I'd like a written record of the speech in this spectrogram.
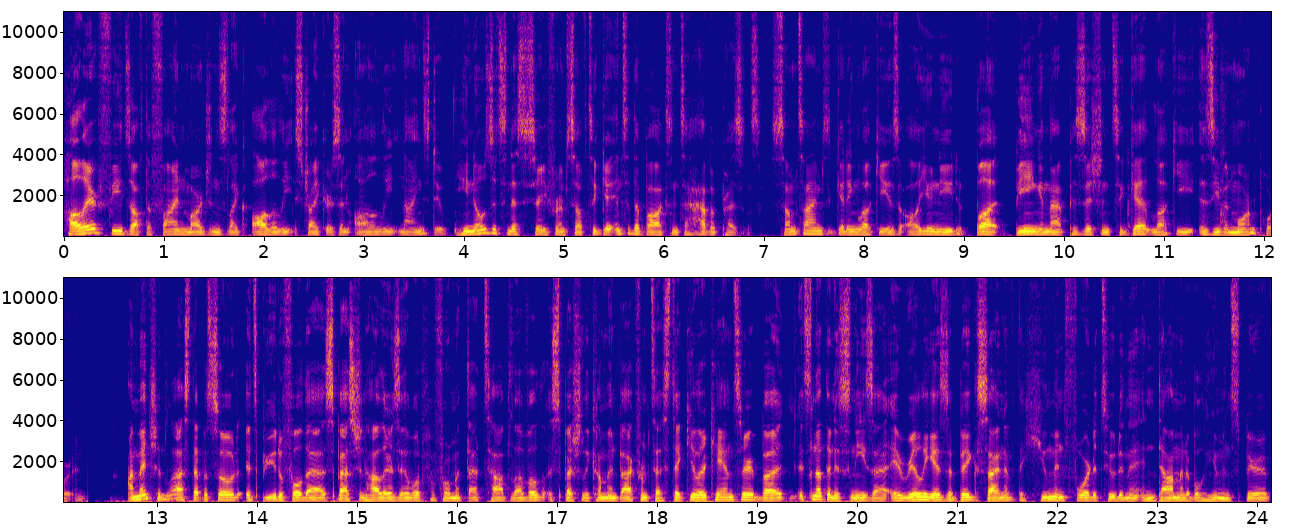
Haller feeds off the fine margins like all elite strikers and all elite nines do. He knows it's necessary for himself to get into the box and to have a presence. Sometimes getting lucky is all you need, but being in that position to get lucky is even more important. I mentioned last episode, it's beautiful that Sebastian Haller is able to perform at that top level, especially coming back from testicular cancer, but it's nothing to sneeze at. It really is a big sign of the human fortitude and the indomitable human spirit.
